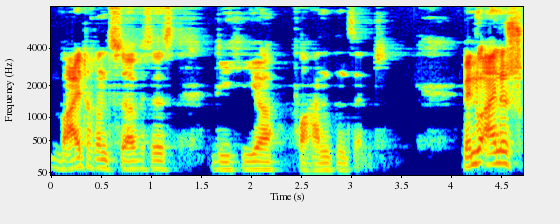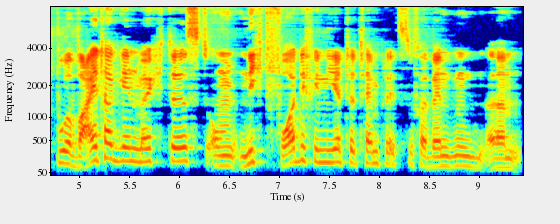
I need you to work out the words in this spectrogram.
weiteren Services, die hier vorhanden sind. Wenn du eine Spur weitergehen möchtest, um nicht vordefinierte Templates zu verwenden, ähm,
